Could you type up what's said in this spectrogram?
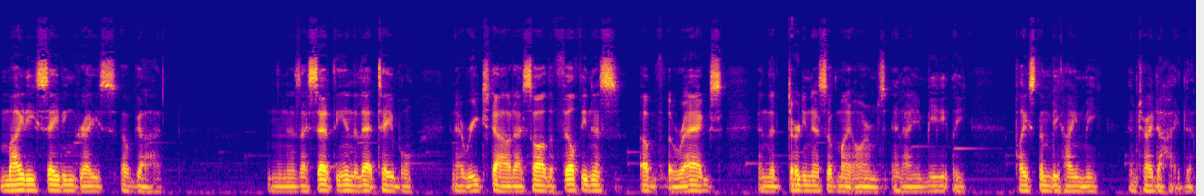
mighty saving grace of God. And as I sat at the end of that table and I reached out, I saw the filthiness of the rags and the dirtiness of my arms, and I immediately placed them behind me and tried to hide them.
